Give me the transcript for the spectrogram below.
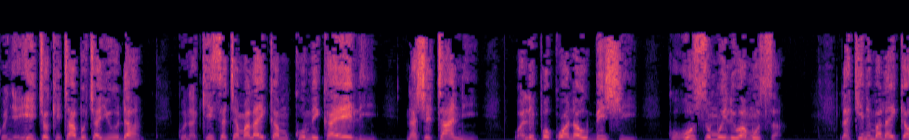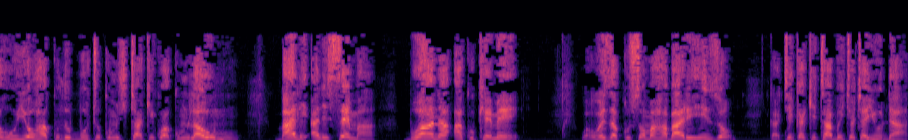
kwenye hicho kitabu cha yuda kuna kisa cha malaika mkuu mikaeli na shetani walipokuwa na ubishi kuhusu mwili wa musa. Lakini malaika huyo hakudhubutu kumshtaki kwa kumlaumu bali alisema bwana akukemee. Waweza kusoma habari hizo katika kitabu hicho cha yuda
